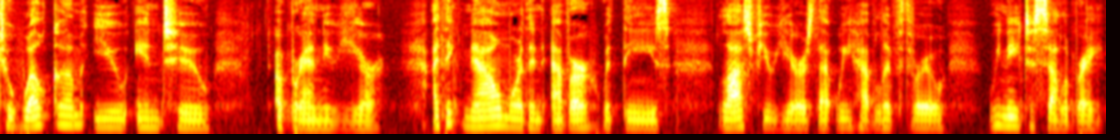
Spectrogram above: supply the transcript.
to welcome you into a brand new year. I think now more than ever, with these last few years that we have lived through, we need to celebrate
